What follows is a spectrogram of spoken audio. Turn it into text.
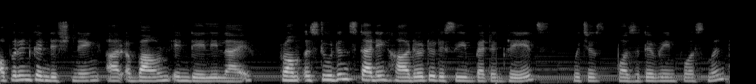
operant conditioning are abound in daily life, from a student studying harder to receive better grades, which is positive reinforcement,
